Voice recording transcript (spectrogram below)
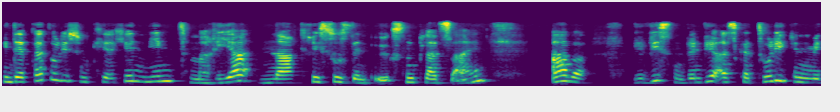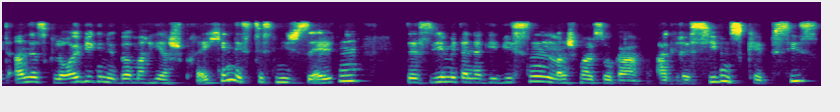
in der katholischen Kirche nimmt Maria nach Christus den höchsten Platz ein, aber wir wissen, wenn wir als Katholiken mit Andersgläubigen über Maria sprechen, ist es nicht selten, dass wir mit einer gewissen, manchmal sogar aggressiven Skepsis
